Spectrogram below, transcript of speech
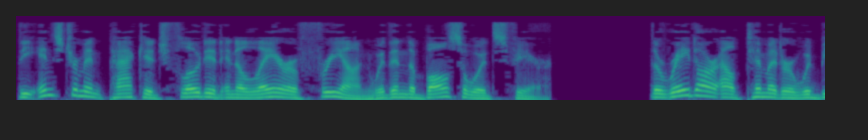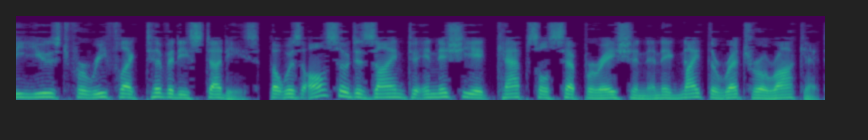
The instrument package floated in a layer of freon within the balsawood sphere. The radar altimeter would be used for reflectivity studies, but was also designed to initiate capsule separation and ignite the retro-rocket.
